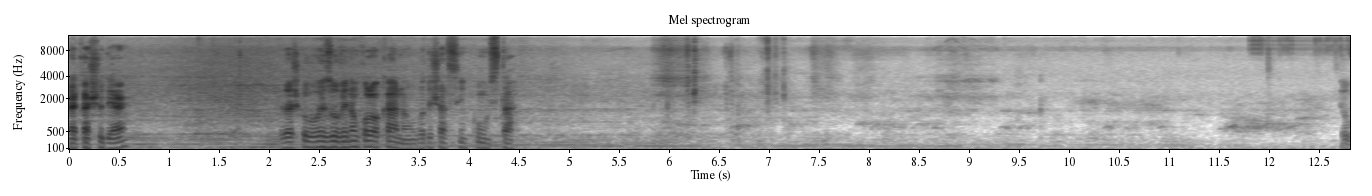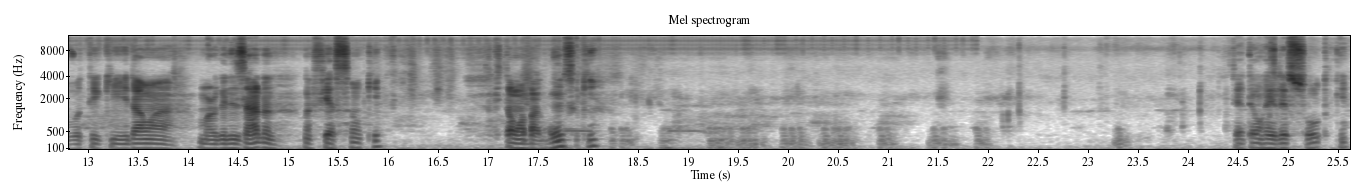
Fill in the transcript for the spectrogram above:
da caixa de ar. Mas acho que eu vou resolver não colocar não, vou deixar assim como está. Eu vou ter que dar uma, uma organizada na fiação aqui. Que tá uma bagunça aqui. Tem até um relé solto aqui.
